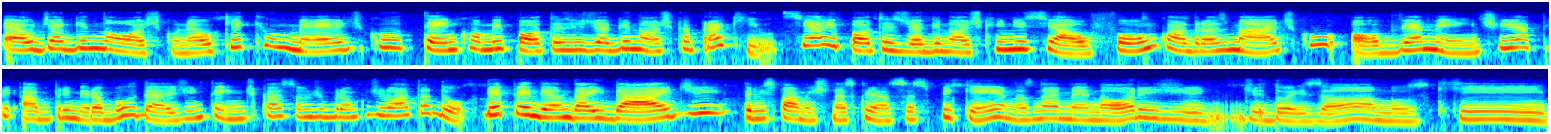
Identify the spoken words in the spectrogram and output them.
é o diagnóstico, né? O que, que o médico tem como hipótese diagnóstica para aquilo. Se a hipótese diagnóstica inicial for um quadro asmático, obviamente a, a primeira abordagem tem indicação de broncodilatador. Dependendo da idade, principalmente nas crianças pequenas, né, menores de, de dois anos, que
